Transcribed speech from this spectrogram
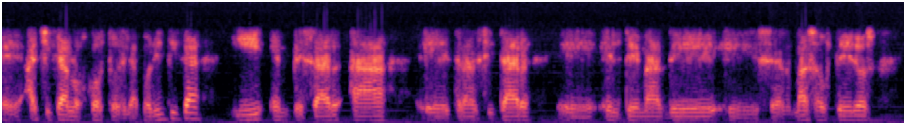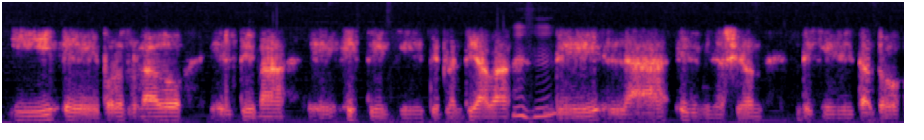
eh, achicar los costos de la política y empezar a eh, transitar eh, el tema de ser más austeros y por otro lado el tema este que te planteaba de la eliminación de que tanto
